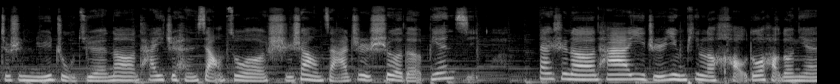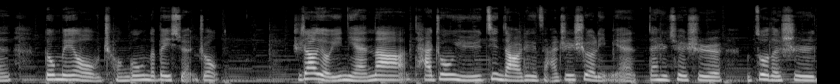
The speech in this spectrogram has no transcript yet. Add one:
就是女主角呢，她一直很想做时尚杂志社的编辑。但是呢，他一直应聘了好多好多年，都没有成功的被选中。直到有一年呢，他终于进到这个杂志社里面，但是却是做的是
